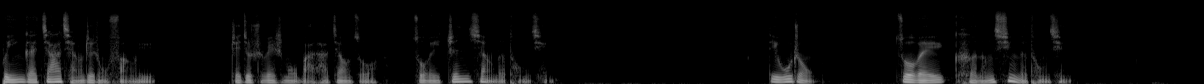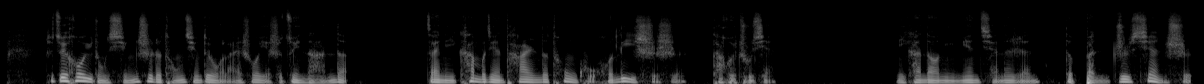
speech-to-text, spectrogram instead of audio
不应该加强这种防御。这就是为什么我把它叫做作为真相的同情。第五种，作为可能性的同情。这最后一种形式的同情对我来说也是最难的。在你看不见他人的痛苦或历史时，它会出现。你看到你面前的人的本质现实。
